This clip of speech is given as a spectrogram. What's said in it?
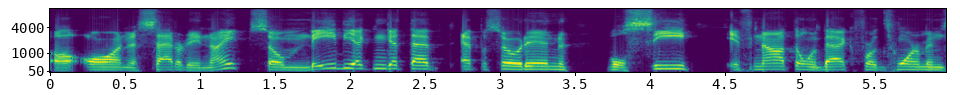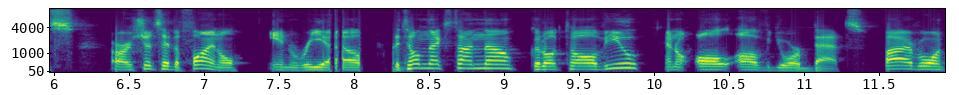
uh, on a Saturday night. So maybe I can get that episode in. We'll see. If not, then we're back for the tournaments, or I should say the final in Rio. But until next time, though, good luck to all of you and all of your bets. Bye, everyone.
